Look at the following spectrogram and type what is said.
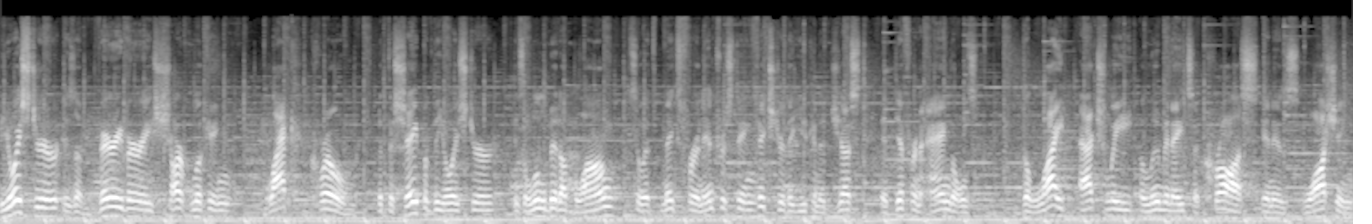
The Oyster is a very, very sharp looking black chrome, but the shape of the Oyster is a little bit oblong, so it makes for an interesting fixture that you can adjust at different angles. The light actually illuminates across and is washing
